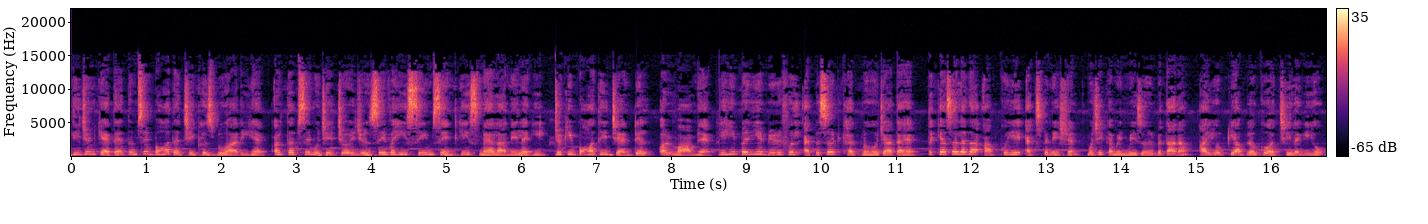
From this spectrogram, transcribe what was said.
लीजुन कहता है, तुमसे बहुत अच्छी खुशबू आ रही है। और तब से मुझे चोई जुन से वही सेम सेंट की स्मेल आने लगी, जो कि बहुत ही जेंटल और वार्म है। यहीं पर ये ब्यूटीफुल एपिसोड खत्म हो जाता है। तो कैसा लगा आपको ये एक्सप्लेनेशन मुझे कमेंट में ज़रूर बताना। आई होप कि आप लोग को अच्छी लगी हो।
